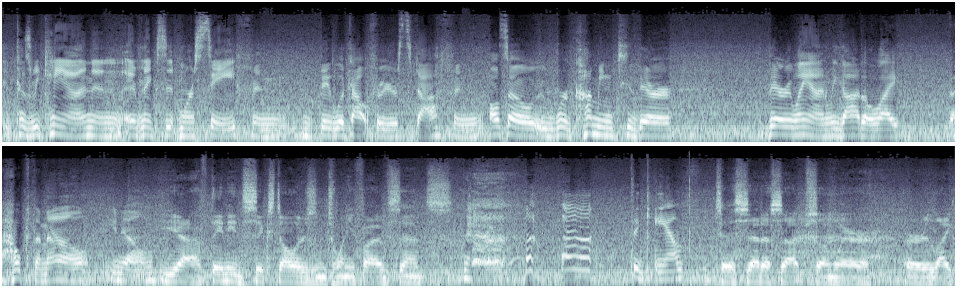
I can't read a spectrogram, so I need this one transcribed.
because we can, and it makes it more safe, and they look out for your stuff, and also we're coming to their their land. We gotta like help them out, you know, Yeah, if they need $6.25 to camp. to set us up somewhere or like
